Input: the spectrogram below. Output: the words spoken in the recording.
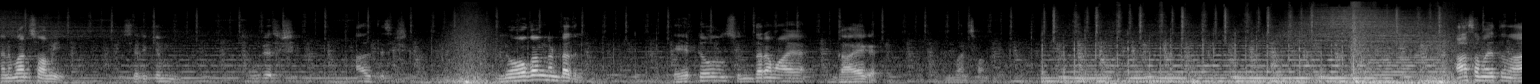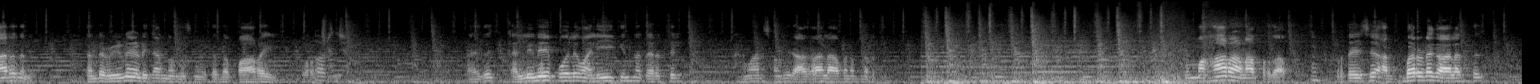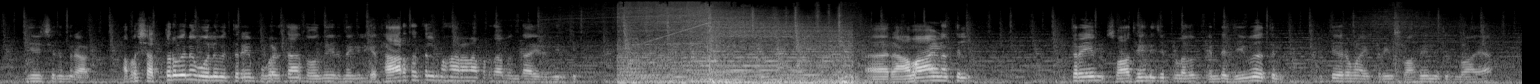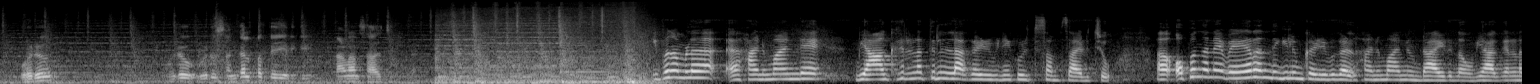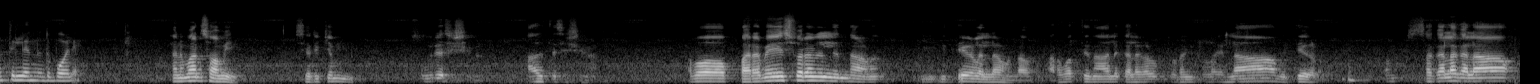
ഹനുമാൻ സ്വാമി. ശരിക്കും സൂര്യശിഷ്യൻ ആദ്യത്തെ ശിഷ്യൻ ലോകം കണ്ടതിൽ ഏറ്റവും സുന്ദരമായ ഗായകൻ ഹനുമാൻ സ്വാമി. ആ സമയത്ത് നാരദൻ തന്റെ വീണ എടുക്കാൻ നോക്കുന്ന സമയത്ത് എന്താ പാറയിൽ ഉറച്ചു. അതായത് കല്ലിനെ പോലും അലിയിക്കുന്ന തരത്തിൽ ഹനുമാൻ സ്വാമി രാഗാലാപനം നടത്തി. മഹാറാണ പ്രതാപ്. പ്രത്യേകിച്ച് അക്ബറുടെ കാലത്ത് ജീവിച്ചിരുന്ന ഒരാൾ. അപ്പോൾ ശത്രുവിന് പോലും ഇത്രയും പുകഴ്ത്താൻ തോന്നിയിരുന്നെങ്കിൽ യഥാർത്ഥത്തിൽ മഹാറാണ പ്രതാപ് എന്തായിരുന്നിരിക്കും? രാമായണത്തിൽ ഇത്രയും സ്വാധീനിച്ചിട്ടുള്ളതും എന്റെ ജീവിതത്തിൽ വ്യക്തിപരമായി ഇത്രയും സ്വാധീനിച്ചിട്ടുള്ളതായ ഒരു ഒരു ഒരു സങ്കല്പത്തെ എനിക്ക് കാണാൻ സാധിച്ചിട്ടില്ല. ഇപ്പോൾ നമ്മൾ ഹനുമാന്റെ വ്യാകരണത്തിലുള്ള കഴിവിനെ കുറിച്ച് സംസാരിച്ചു. ഒപ്പം തന്നെ വേറെ എന്തെങ്കിലും കഴിവുകൾ ഹനുമാൻ ഉണ്ടായിരുന്നോ വ്യാകരണത്തിൽ എന്നതുപോലെ? ഹനുമാൻ സ്വാമി ശരിക്കും സൂര്യശിഷ്യനാണ് ആദ്യത്തെ ശിഷ്യനാണ്. അപ്പോൾ പരമേശ്വരനിൽ നിന്നാണ് ഈ വിദ്യകളെല്ലാം ഉണ്ടാകുന്നത്. അറുപത്തിനാല് കലകൾ തുടങ്ങിയിട്ടുള്ള എല്ലാ വിദ്യകളും. അപ്പം സകല കലാ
